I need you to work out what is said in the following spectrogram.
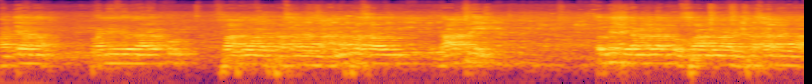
మధ్యాహ్నం పన్నెండున్నరకు స్వామివారి ప్రసాదంగా అన్నప్రసాదం. రాత్రి తొమ్మిది గంటలకు స్వామివారి ప్రసాదంగా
